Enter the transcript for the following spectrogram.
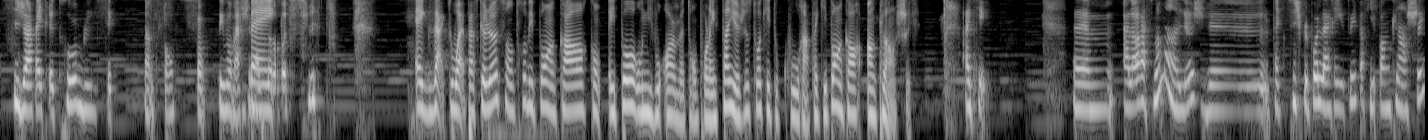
si j'arrête le trouble, c'est dans le fond, son va marcher, mais Ben- sera pas tout de suite. Exact, ouais, parce que là, son trouble n'est pas encore, est pas au niveau 1, mettons. Pour l'instant, il y a juste toi qui es au courant. Fait qu'il n'est pas encore enclenché. Ok. Euh, alors, à ce moment-là, je vais. Fait que si je peux pas l'arrêter parce qu'il n'est pas enclenché,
